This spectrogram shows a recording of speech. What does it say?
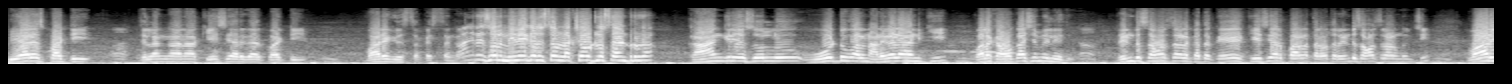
బీఆర్ఎస్ పార్టీ తెలంగాణ కేసీఆర్ గారి పార్టీ వారే గెలుస్తారు ఖచ్చితంగా. కాంగ్రెస్ వాళ్ళు మేమే గెలుస్తాం లక్ష ఓట్లు వస్తాయంటారుగా కాంగ్రెస్ వాళ్ళు ఓటు వాళ్ళని అడగడానికి వాళ్ళకి అవకాశమే లేదు. రెండు సంవత్సరాల గత కేసీఆర్ పాలన తర్వాత రెండు సంవత్సరాల నుంచి వారు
